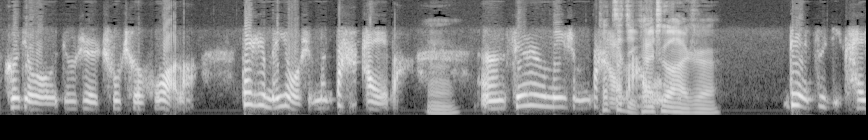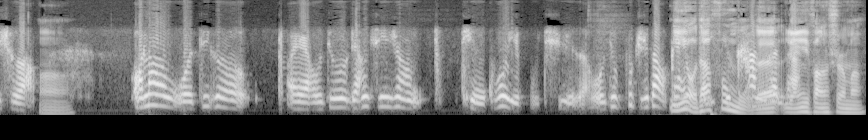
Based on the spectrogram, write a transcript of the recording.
喝酒就是出车祸了，但是没有什么大碍吧。嗯，嗯，虽然没什么大碍吧，他自己开车还是？对自己开车。嗯，完了，我这个，哎呀，我就良心上挺过意不去的，我就不知道你有他父母的联系方式吗？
